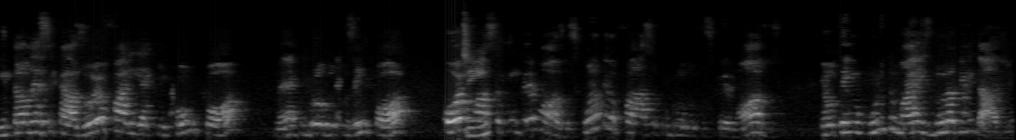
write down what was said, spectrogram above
Então, nesse caso, ou eu faria aqui com pó, né, com produtos em pó, ou eu Sim. faço com cremosos. Quando eu faço com produtos cremosos, eu tenho muito mais durabilidade.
